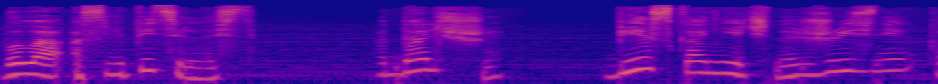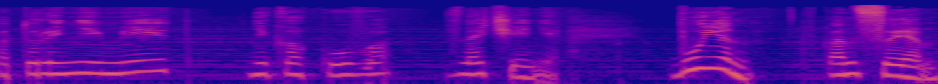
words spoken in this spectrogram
была ослепительность, а дальше бесконечность жизни, которая не имеет никакого значения. Бунин в конце,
